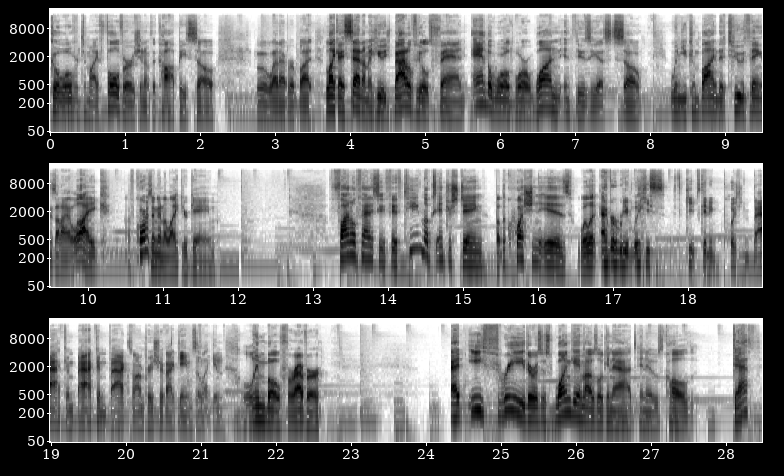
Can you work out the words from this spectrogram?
go over to my full version of the copy, so whatever. But like I said, I'm a huge Battlefield fan and a World War One enthusiast, so when you combine the two things that I like, of course I'm to like your game. Final Fantasy 15 looks interesting, but the question is, will it ever release? It keeps getting pushed back and back and back, so I'm pretty sure that game's in like in limbo forever. At E3, there was this one game I was looking at, and it was called Death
